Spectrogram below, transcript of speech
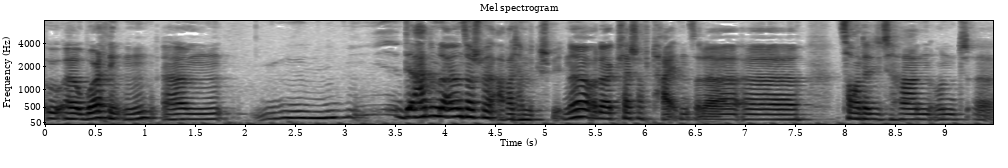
äh, Worthington, ähm, der hat unter anderem zum Beispiel Avatar mitgespielt, ne? Oder Clash of Titans oder äh, Zorn der Titanen und äh,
